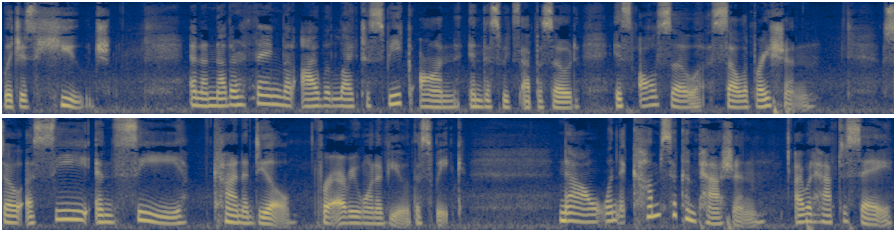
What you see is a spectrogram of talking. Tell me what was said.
which is huge. And another thing that I would like to speak on in this week's episode is also celebration. So, a C and C kind of deal for every one of you this week. Now, when it comes to compassion, I would have to say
